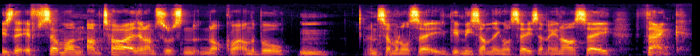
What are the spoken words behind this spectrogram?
is that if someone I'm tired and I'm sort of not quite on the ball, Hmm. and someone will say give me something or say something, and I'll say thank.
